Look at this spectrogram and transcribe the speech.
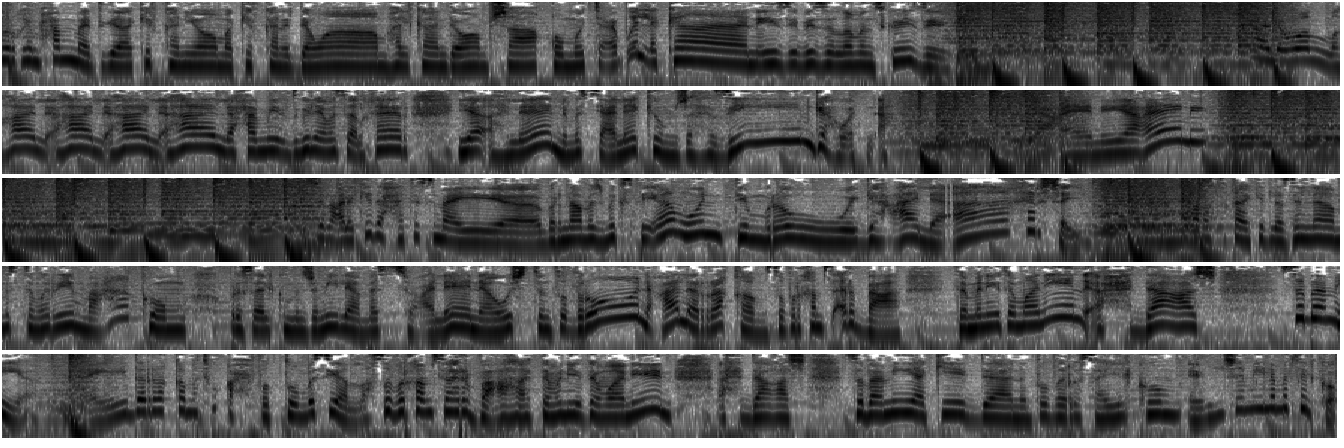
أخي محمد كيف كان يومك؟ كيف كان الدوام؟ هل كان دوام شاق ومتعب ولا كان easy peasy lemon squeezy هلا والله هلا هلا هلا هلا. حميد تقول يا مساء الخير. يا أهلين نمسي عليكم مجهزين قهوتنا. يا عيني يا عيني. أجل على كده حتسمعي برنامج مكس بي إم وانت مروقة على آخر شيء. طبعا أصدقائي كده لازلنا مستمرين معاكم. برسائلكم الجميلة مسوا علينا. وش تنتظرون؟ على الرقم صفر خمسة أربعة ثمانية وثمانين أحد سبعمية. نعيد الرقم أتوقع حفظتوه بس يلا. صفر خمسة أربعة ثمانية وثمانين أحد سبعمية. أكيد ننتظر رسائلكم الجميلة مثلكم.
